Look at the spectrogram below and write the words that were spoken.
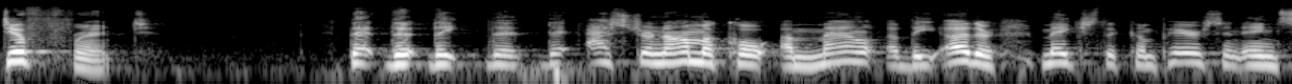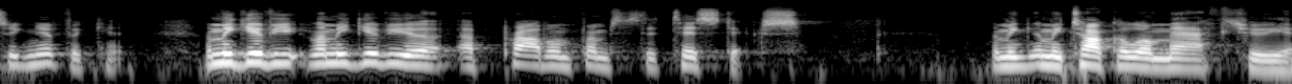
different, that the, the, the, the astronomical amount of the other makes the comparison insignificant. Let me give you, let me give you a, a problem from statistics. Let me, let me talk a little math to you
